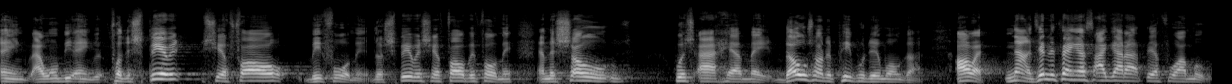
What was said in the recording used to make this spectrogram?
angry. I won't be angry. For the spirit shall fall before me. The spirit shall fall before me, and the souls which I have made. Those are the people that want God. All right. Now, is anything else I got out there before I move?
